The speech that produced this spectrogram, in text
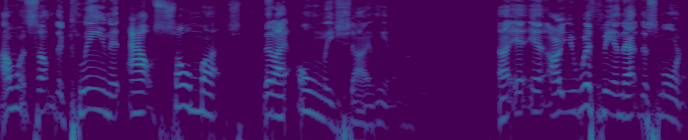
I want something to clean it out so much that I only shine Him. Uh, and, and are you with me in that this morning?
